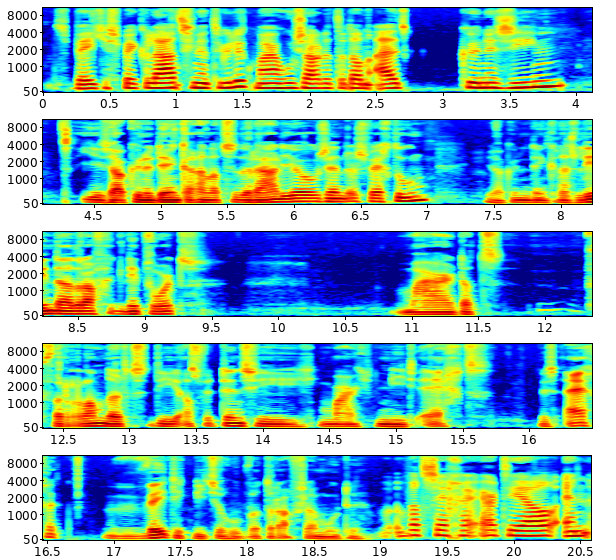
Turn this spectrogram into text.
Dat is een beetje speculatie natuurlijk, maar hoe zou dat er dan uit kunnen zien? Je zou kunnen denken aan dat ze de radiozenders wegdoen. Je zou kunnen denken dat Linda eraf geknipt wordt. Maar dat verandert die advertentiemarkt niet echt. Dus eigenlijk weet ik niet zo goed wat eraf zou moeten. Wat zeggen RTL en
